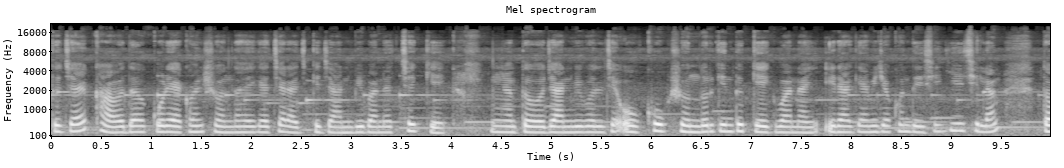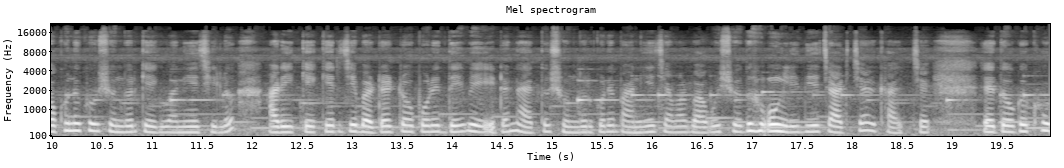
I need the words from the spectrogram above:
তো যাই খাওয়া দাওয়া করে এখন সন্ধ্যা হয়ে গেছে আর আজকে জানবি বানাচ্ছে কেক তো জানবি বলছে ও খুব সুন্দর কিন্তু কেক বানাই এর আগে আমি যখন দেশে গিয়েছিলাম, তখনও খুব সুন্দর কেক বানিয়েছিল। আর এই কেকের যে বাটারটা ওপরে দেবে, এটা না এত সুন্দর করে বানিয়েছে, আমার বাবু শুধু উংলি দিয়ে চাটছে আর খাচ্ছে। তো ওকে খুব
